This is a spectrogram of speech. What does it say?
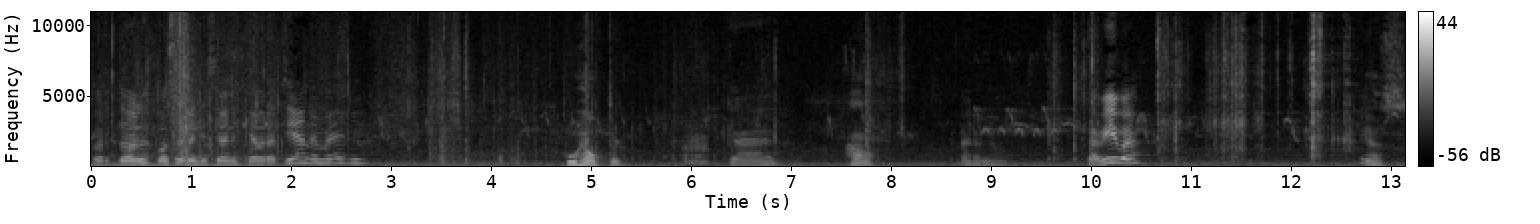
por todas las cosas, bendiciones que ahora tiene, maybe. Who helped her? God, How? I don't know. Está viva. Yes.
